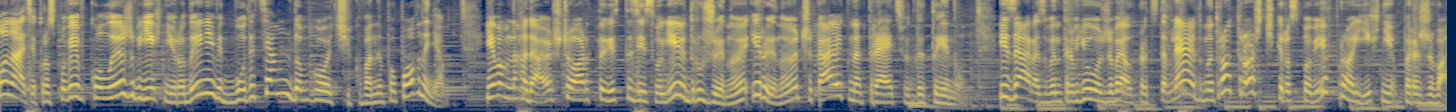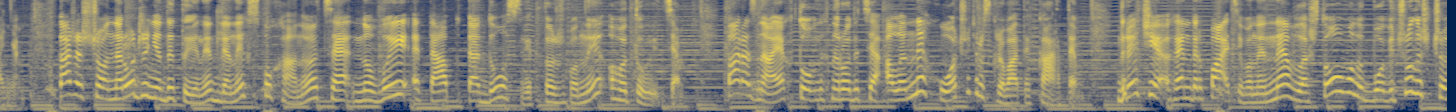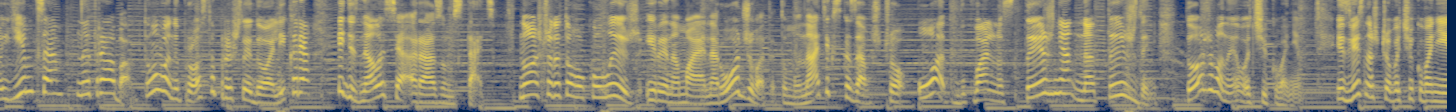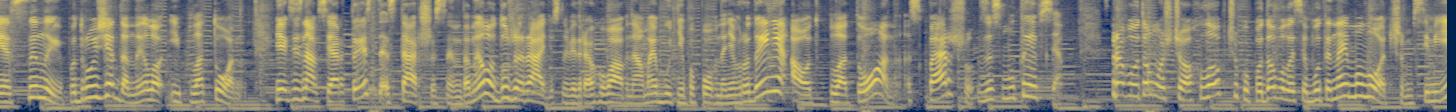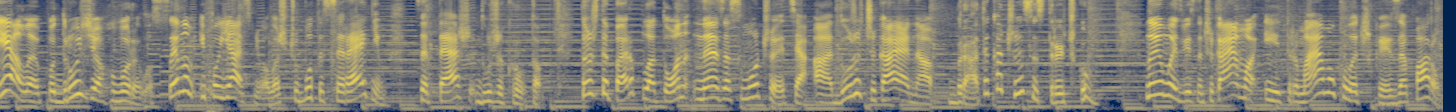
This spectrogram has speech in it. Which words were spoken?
Монатік розповів, коли ж в їхній родині відбудеться довгоочікуване поповнення. Я вам нагадаю, що артист зі своєю дружиною Іриною чекають на третю дитину. І зараз в інтерв'ю Живел представляє Дмитро трошечки розповів про їхні переживання. Каже, що народження дитини для них з коханою це новий етап та досвід, тож вони готуються. Пара знає, хто в них народиться, але не хочуть розкривати карти. До речі, гендер-паті вони не влаштовували, бо відчули, що їм це не треба. Тому вони просто прийшли до лікаря і дізналися разом стать. Ну а щодо того, коли ж Ірина має народжувати, тому Натік сказав, що от буквально з тижня на тиждень. Тож вони в очікуванні. І звісно, що в очікуванні сини подружжя Данило і Платон. Як зізнався артист, старший син Данило дуже радісно відреагував на майбутнє поповнення в родині. А от Платон спершу засмутився. Справа у тому, що хлопчику подобалося бути наймолодшим в сім'ї, але подружжя говорило з сином і пояснювало, що бути середнім це теж дуже круто. Тож тепер Платон не засмучується, а дуже чекає на братика чи сестричку. Ну і ми, звісно, чекаємо і тримаємо кулачки за пару.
